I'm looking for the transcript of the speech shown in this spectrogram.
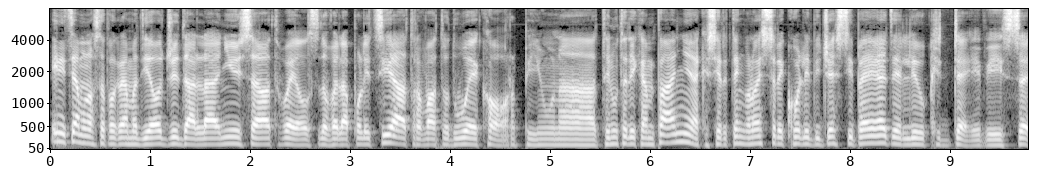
Iniziamo il nostro programma di oggi dalla New South Wales dove la polizia ha trovato due corpi, una tenuta di campagna che si ritengono essere quelli di Jesse Baird e Luke Davis.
